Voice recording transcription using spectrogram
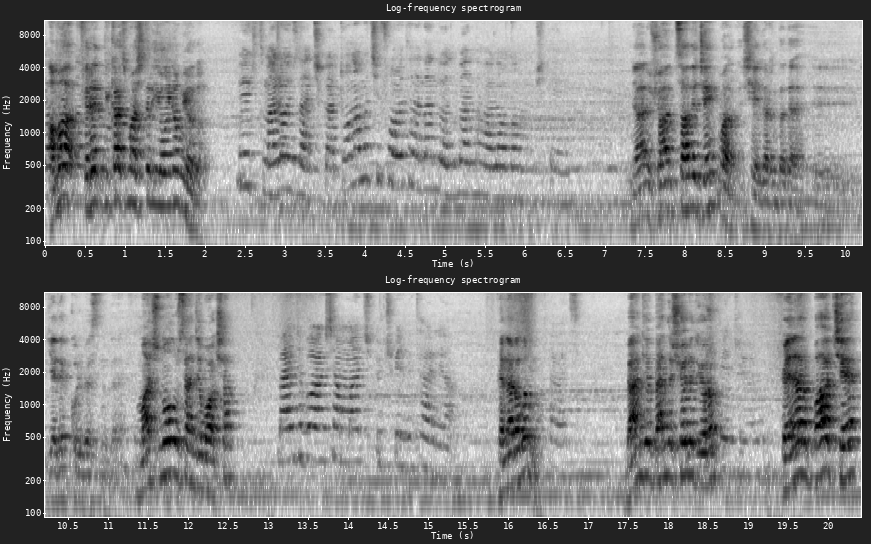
Ama Fred birkaç maçtır iyi oynamıyordu. Büyük ihtimalle o yüzden çıkarttı onu ama çift forvete neden döndü ben de hala anlamamış değilim. Yani şu an sadece Cenk var şeylerinde de e, yedek kulübesinde. Maç ne olur sence bu akşam? Bence bu akşam maç 3-1 biter ya. Fener alır mı? Evet. Bence ben de şöyle diyorum. 3-1 diyorum. Fenerbahçe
